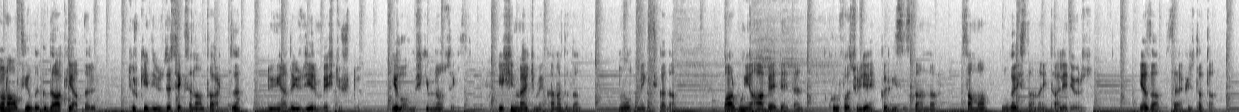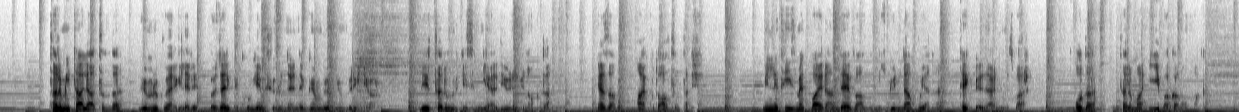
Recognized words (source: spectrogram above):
Son 6 yılda gıda fiyatları Türkiye'de %86 arttı, dünyada %25 düştü. Yıl olmuş 2018. Yeşil mercimek Kanada'dan, nohut Meksika'dan, barbunya ABD'den, kuru fasulye Kırgızistan'dan, saman Bulgaristan'dan ithal ediyoruz. Yazan Serpil Tatan. Tarım ithalatında gümrük vergileri özellikle kuru yemiş ürünlerinde gümbür gümbür iniyor. Bir tarım ülkesinin geldiği yüzücü nokta. Yazan Aykut Altıntaş. Millete hizmet bayrağını devraldığımız günden bu yana tek bir derdimiz var. O da tarıma iyi bakan olmak.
